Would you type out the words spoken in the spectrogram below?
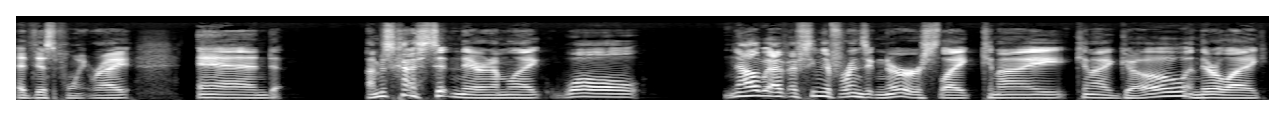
at this point, right? And I'm just kind of sitting there and I'm like, well, now that I've, I've seen the forensic nurse, like, can I can I go? And they're like,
